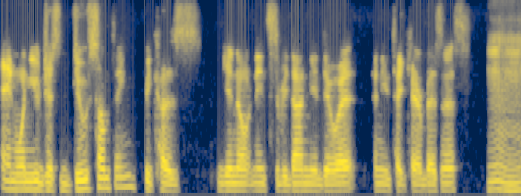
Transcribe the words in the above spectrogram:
And when you just do something because you know it needs to be done, you do it and you take care of business. hmm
